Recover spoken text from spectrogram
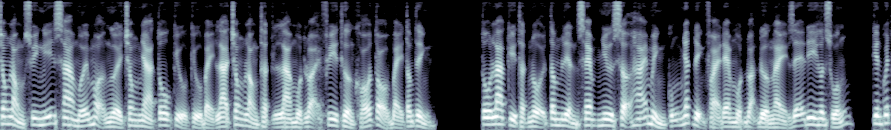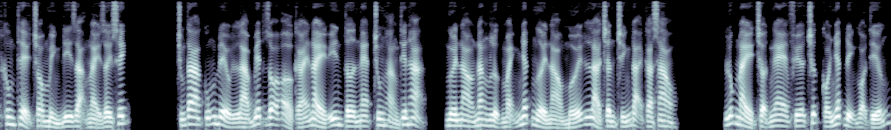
Trong lòng suy nghĩ xa mới mọi người trong nhà Tô cựu cựu bảy là trong lòng thật là một loại phi thường khó tỏ bày tâm tình. Tô La kỳ thật nội tâm liền xem như sợ hãi mình cũng nhất định phải đem một đoạn đường này dễ đi hơn xuống, kiên quyết không thể cho mình đi dạng này dây xích. Chúng ta cũng đều là biết rõ ở cái này internet trung hàng thiên hạ, người nào năng lực mạnh nhất người nào mới là chân chính đại ca sao. Lúc này chợt nghe phía trước có nhất định gọi tiếng.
